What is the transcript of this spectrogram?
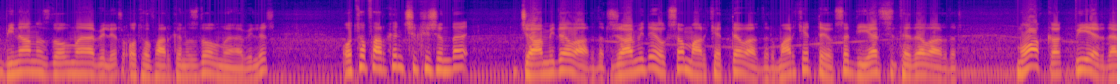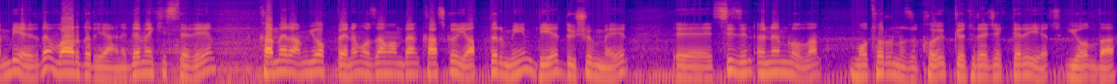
binanızda olmayabilir, otoparkınızda olmayabilir. Otoparkın çıkışında camide vardır. Camide yoksa markette vardır. Markette yoksa diğer sitede vardır. Muhakkak bir yerden bir yerde vardır yani. Demek istediğim kameram yok benim o zaman ben kasko yaptırmayayım diye düşünmeyin. Ee, sizin önemli olan motorunuzu koyup götürecekleri yer yolda,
